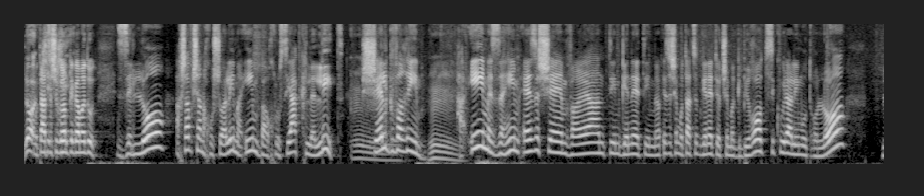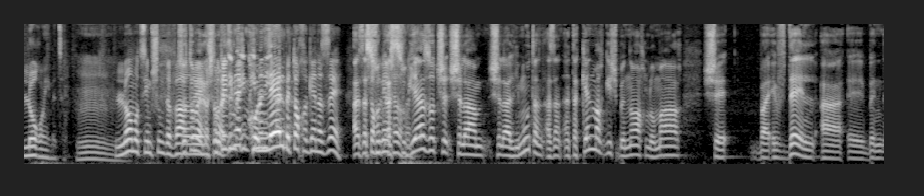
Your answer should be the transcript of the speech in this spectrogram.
לא, המוטציה כי- שגורמת כי- לגמדות. זה לא, עכשיו כשאנחנו שואלים האם באוכלוסייה הכללית של גברים, Mm. האם מזהים איזה שהם וריאנטים גנטיים, איזה שהם מוטציות גנטיות שמגבירות סיכוי לאלימות או לא, לא רואים את זה. Mm. לא מוצאים שום דבר אה, משמעותי, כולל אני- בתוך הגן הזה. אז הסוג, הגן שלכם. הסוגיה הזאת של, של, ה, של האלימות, אז אתה כן מרגיש בנוח לומר שבהבדל ה, אה, בין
